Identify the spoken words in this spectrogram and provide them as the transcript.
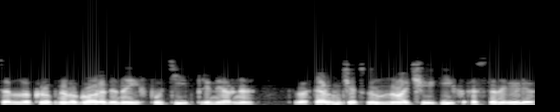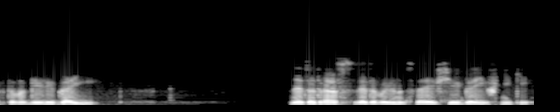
самого крупного города на их пути, примерно во втором часу ночи их остановили автомобили ГАИ. На этот раз это были настоящие гаишники.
